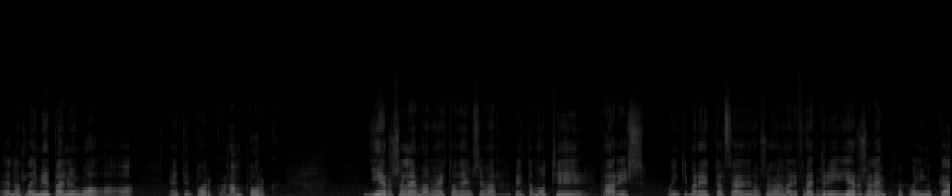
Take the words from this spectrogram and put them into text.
er náttúrulega í miðbænum og, og, og Edinborg, Hamburg Jérúsalem var nú eitt af þeim sem var beint á móti París. Og Ingimar Eidal sagði þá sögur hann væri fættur í Jérúsalem og Inga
